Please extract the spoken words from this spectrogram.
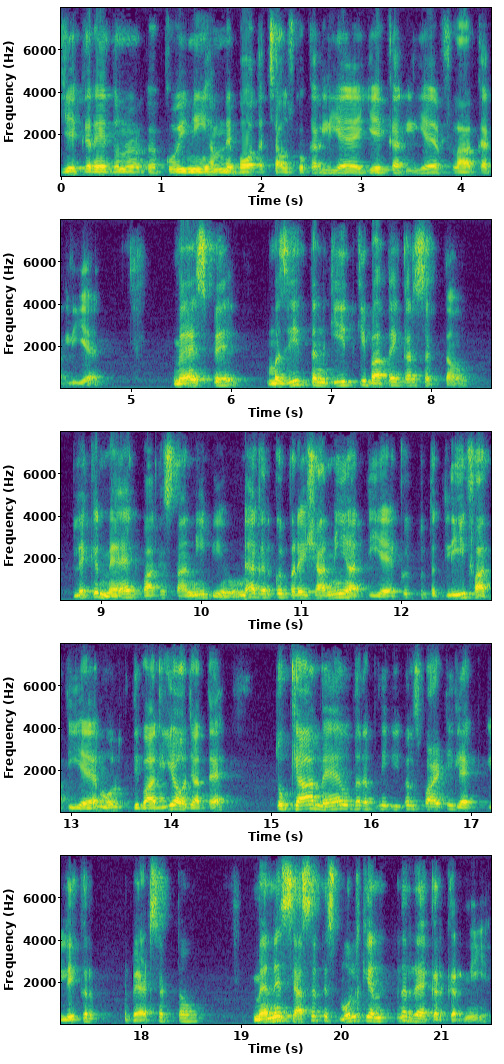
ये करें तो उन्होंने कहा, कोई नहीं, हमने बहुत अच्छा उसको कर लिया है, ये कर लिया है, फला कर लिया है। मैं इस पर मजीद तनकीद की बातें कर सकता हूँ। लेकिन मैं एक पाकिस्तानी भी हूँ। अगर कोई परेशानी आती है, कोई तकलीफ़ आती है, मुल्क दिवालिया हो जाता है तो क्या मैं उधर अपनी पीपल्स पार्टी लेकर ले बैठ सकता हूँ? मैंने सियासत इस मुल्क के अंदर रहकर करनी है।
